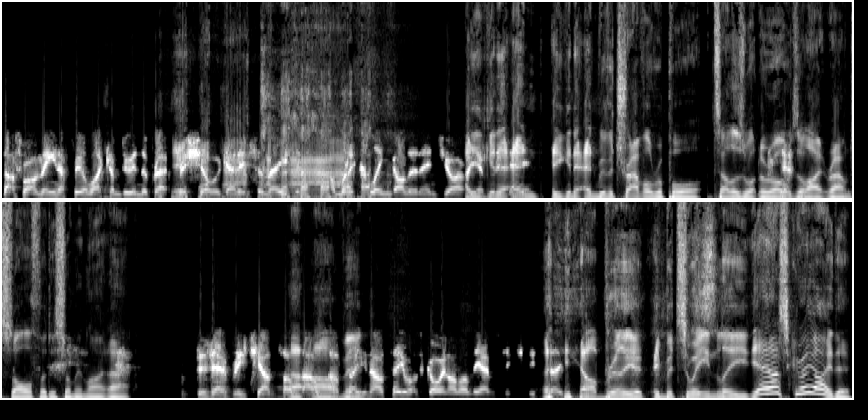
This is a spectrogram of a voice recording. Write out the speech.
That's what I mean. I feel like I'm doing the breakfast show again. It's amazing. I'm going to cling on and enjoy. It. Are you going to end? Are you going to end with a travel report? Tell us what the roads are like round Salford or something like that. There's every chance. I'll, Uh, I'll, oh, I'll tell you now. I'll tell you what's going on on the M62. oh, brilliant! In between lead, yeah, that's a great idea.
